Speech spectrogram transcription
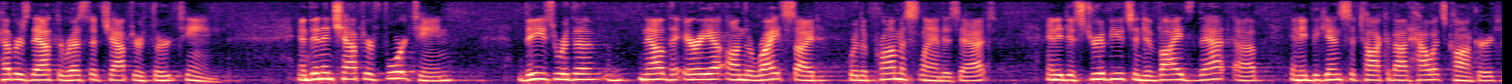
covers that the rest of chapter 13. And then in chapter 14, these were the now the area on the right side where the promised land is at, and he distributes and divides that up, and he begins to talk about how it's conquered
